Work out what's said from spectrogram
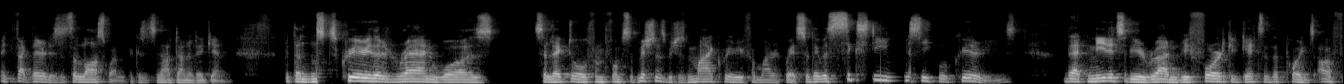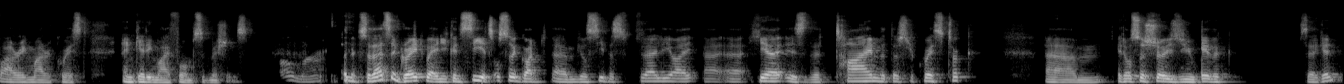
in fact, there it is. It's the last one because it's now done it again. But the last query that it ran was select all from form submissions, which is my query for my request. So there were 16 SQL queries that needed to be run before it could get to the point of firing my request and getting my form submissions. Oh my! So that's a great way, and you can see it's also got. Um, you'll see this value I, uh, uh, here is the time that this request took. Um, it also shows you where the. Say again.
